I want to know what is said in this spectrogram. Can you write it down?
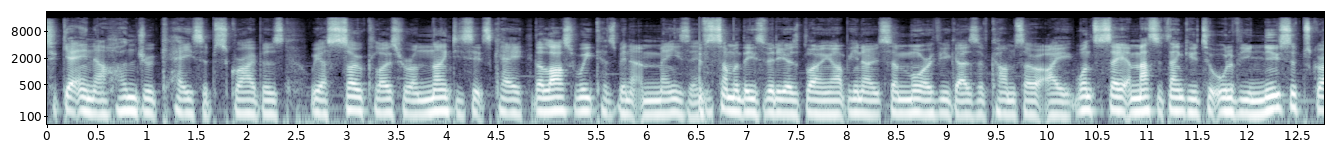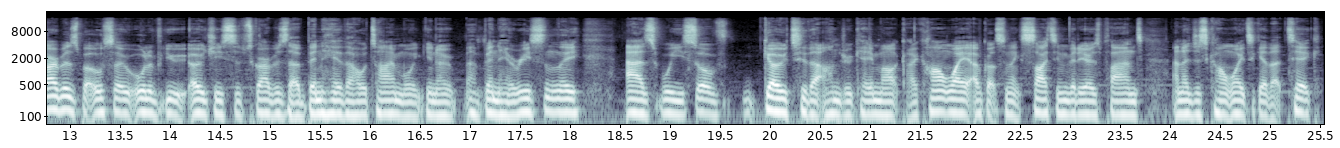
to getting 100k subscribers. We are so close, we're on 96k. The last week has been amazing. With some of these videos blowing up, you know, some more of you guys have come, so I want to say a massive thank you to all of you new subscribers, but also all of you OG subscribers that have been here the whole time or, you know, have been here recently as we sort of go to that 100k mark. I can't wait. I've got some exciting videos planned and I just can't wait to get that tick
